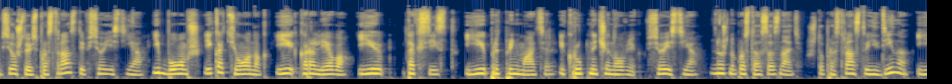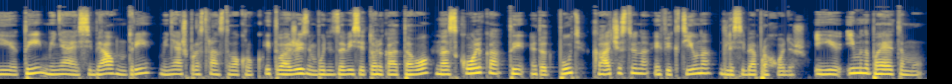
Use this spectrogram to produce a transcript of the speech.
Все, что есть в пространстве, все есть я. И бомж, и котенок, и королева, и таксист, и предприниматель, и крупный чиновник. Все есть я. Нужно просто осознать, что пространство едино, и ты, меняя себя внутри, меняешь пространство вокруг. И твоя жизнь будет зависеть только от того, насколько ты этот путь качественно, эффективно для себя проходишь. И именно поэтому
